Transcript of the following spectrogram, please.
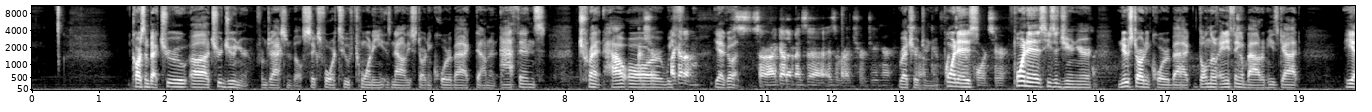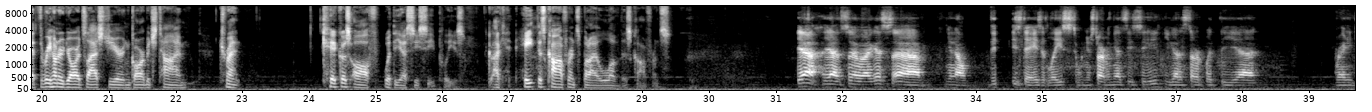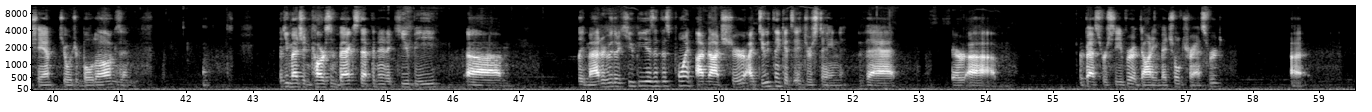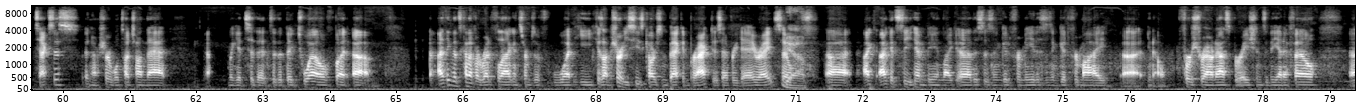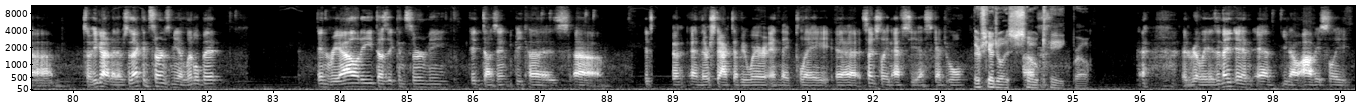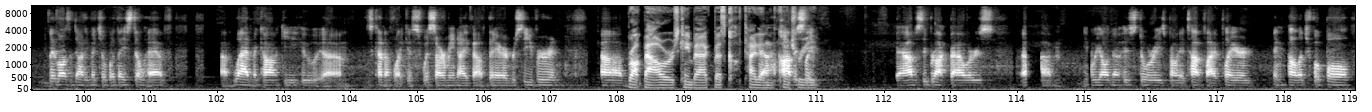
Carson Beck, true, uh, true junior from Jacksonville, 6'4", 220, is now the starting quarterback down in Athens. Trent, how are we? I got him. Yeah, go ahead. Sorry, I got him as a as a redshirt junior. Redshirt So, junior. Point is- here. Point is, he's a junior, new starting quarterback. Don't know anything about him. He's got he had 300 yards last year in garbage time. Trent, kick us off with the SEC, please. I hate this conference, but I love this conference. Yeah, yeah. So I guess um, you know these days, at least, when you're starting the SEC, you got to start with the uh, reigning champ Georgia Bulldogs, and you mentioned Carson Beck stepping in at QB. Um, really matter who their QB is at this point. I'm not sure. I do think it's interesting that their um, their best receiver, Donnie Mitchell, transferred. Uh, Texas, and I'm sure we'll touch on that we get to the to the Big Twelve. But um, I think that's kind of a red flag in terms of what he, because I'm sure he sees Carson Beck in practice every day, right? So Yeah. uh, I I could see him being like, uh, "This isn't good for me. This isn't good for my uh, you know first round aspirations in the NFL." Um, so he got out of there. So that concerns me a little bit. In reality, does it concern me? It doesn't because um, and they're stacked everywhere, and they play uh, essentially an FCS schedule. Their schedule is so Oh. cake, bro. it really is, and they and, and you know obviously they lost to Donnie Mitchell, but they still have um, Ladd McConkey, who um, is kind of like a Swiss Army knife out there, receiver, and um, Brock Bowers came back, best tight end in yeah, the country. obviously, yeah, obviously Brock Bowers. Um, you know, we all know his story. He's probably a top five player in college football,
